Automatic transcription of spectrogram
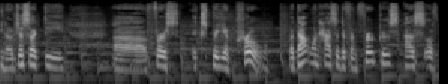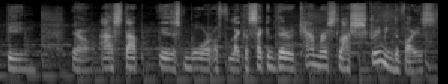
You know, just like the uh, first Xperia Pro, but that one has a different purpose as of being, you know, as that is more of like a secondary camera slash streaming device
